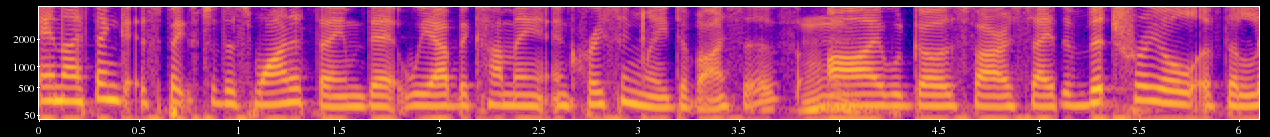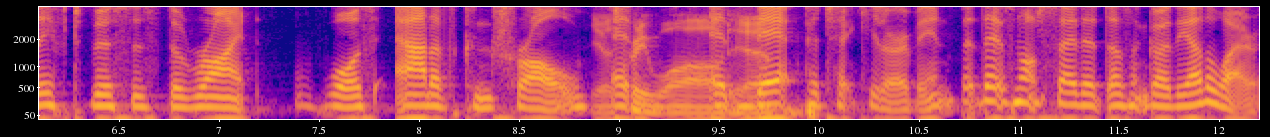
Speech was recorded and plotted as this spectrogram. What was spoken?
And I think it speaks to this wider theme that we are becoming increasingly divisive. Mm. I would go as far as say the vitriol of the left versus the right was out of control. Yeah, it was at, pretty wild, at yeah. that particular event. But that's not to say that it doesn't go the other way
